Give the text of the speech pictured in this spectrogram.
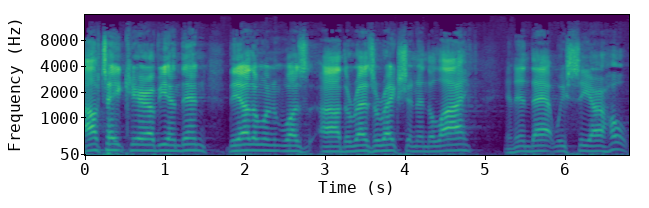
I'll take care of you. And then the other one was uh, the resurrection and the life. And in that we see our hope.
